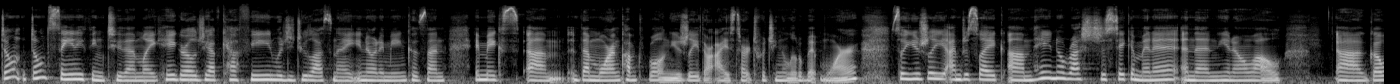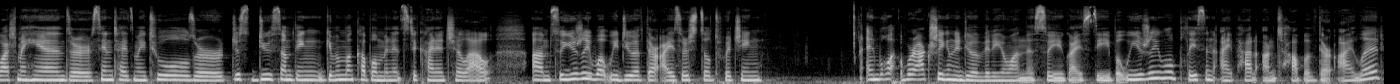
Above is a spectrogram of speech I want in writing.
Don't don't say anything to them like, "Hey, girl, did you have caffeine? What'd you do last night?" You know what I mean? Because then it makes um, them more uncomfortable, and usually their eyes start twitching a little bit more. So usually I'm just like, um, "Hey, no rush. Just take a minute, and then you know I'll." uh, go wash my hands or sanitize my tools or just do something, give them a couple minutes to kind of chill out. Um, so, usually, what we do if their eyes are still twitching, and we'll, we're actually going to do a video on this so you guys see, but we usually will place an eye pad on top of their eyelid.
